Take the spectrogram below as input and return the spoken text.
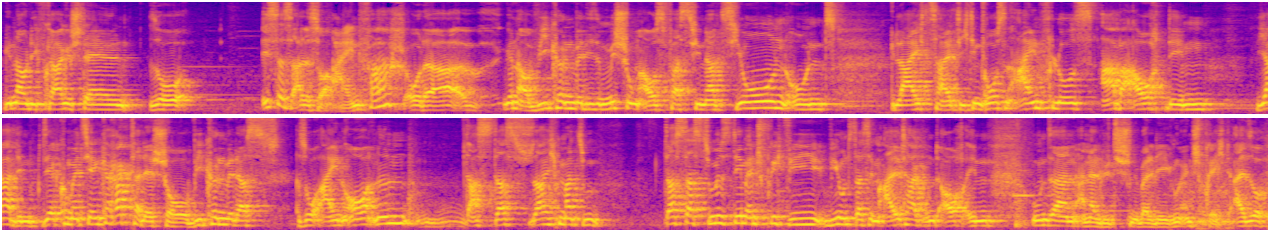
genau die Frage stellen, so ist das alles so einfach oder genau, wie können wir diese Mischung aus Faszination und gleichzeitig dem großen Einfluss, aber auch dem ja, dem sehr kommerziellen Charakter der Show, wie können wir das so einordnen, dass das, sag ich mal, zum dass das zumindest dem entspricht, wie, wie uns das im Alltag und auch in unseren analytischen Überlegungen entspricht. Also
